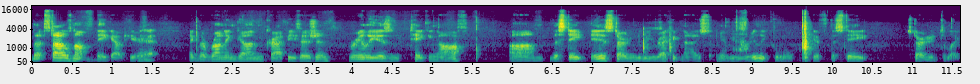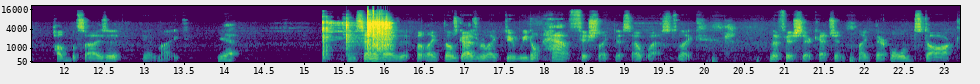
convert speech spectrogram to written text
That style's not big out here. Yeah. Like the run and gun crappie fishing really isn't taking off. Um, the state is starting to be recognized, and it'd be really cool if the state started to like publicize it and like Yeah. Incentivize it. But like those guys were like, dude, we don't have fish like this out west. Like the fish they're catching, like they're old stock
